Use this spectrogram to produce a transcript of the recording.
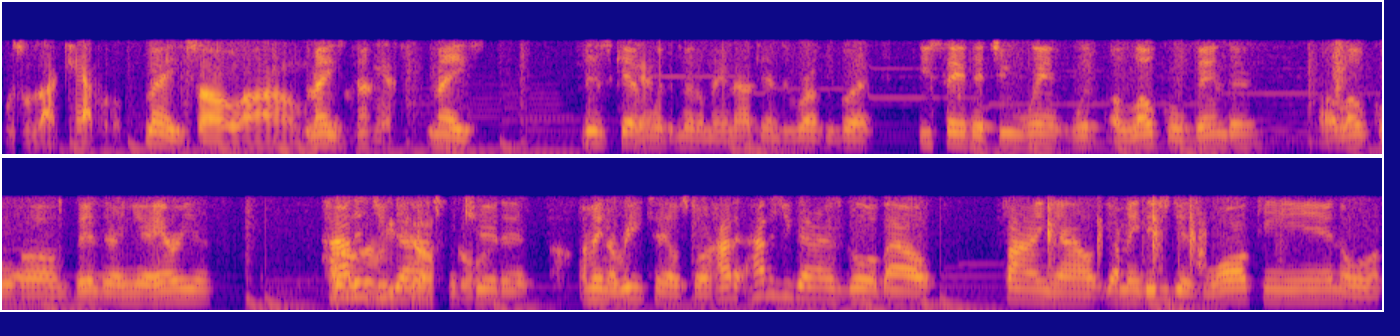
which was our capital. Mace, So um, Mace, yes, Mace. This is Kevin Yes. with the middleman. Not to interrupt you, but you said that you went with a local vendor, a local um, vendor in your area. How it did you guys store. procure that? I mean, a retail store. How did, how did you guys go about finding out? I mean, did you just walk in, or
